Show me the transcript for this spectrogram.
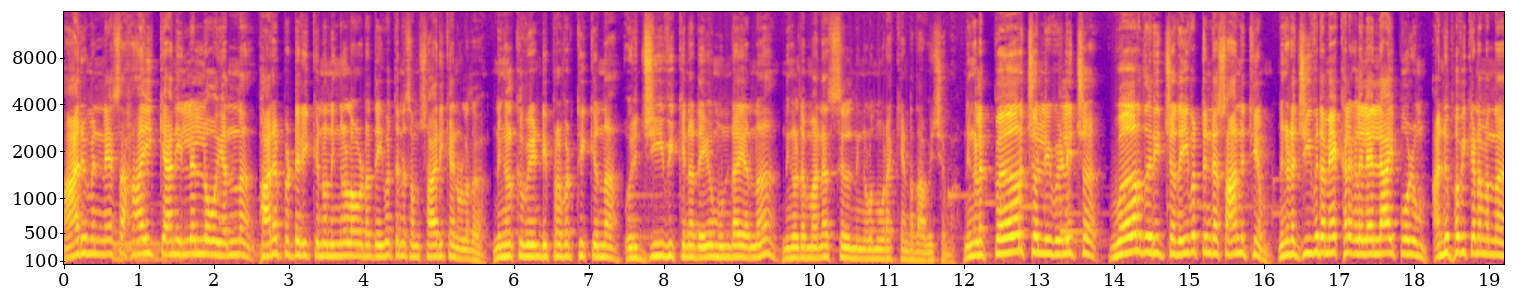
ആരും എന്നെ സഹായിക്കാനില്ലല്ലോ എന്ന് ഭാരപ്പെട്ടിരിക്കുന്നു നിങ്ങളോട് ദൈവത്തിന് സംസാരിക്കാനുള്ളത്. നിങ്ങൾക്ക് വേണ്ടി പ്രവർത്തിക്കുന്ന ഒരു ജീവിക്കുന്ന ദൈവമുണ്ട് എന്ന് നിങ്ങളുടെ മനസ്സിൽ നിങ്ങളൊന്ന് ഉറക്കേണ്ടത് ആവശ്യമാണ്. നിങ്ങളെ പേർ ചൊല്ലി വിളിച്ച് വേർതിരിച്ച ദൈവത്തിന്റെ സാന്നിധ്യം നിങ്ങളുടെ ജീവിത മേഖലകളിൽ എല്ലായ്പ്പോഴും അനുഭവിക്കണമെന്ന്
